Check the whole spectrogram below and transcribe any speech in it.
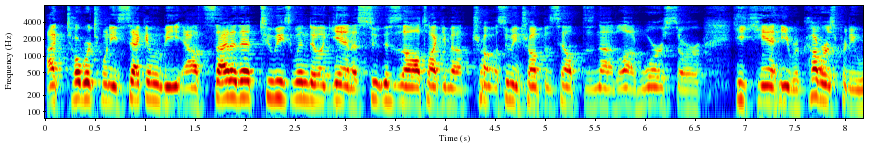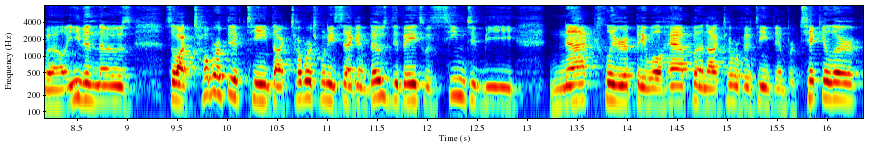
October 22nd would be outside of that two weeks window. Again, this is all talking about Trump, assuming Trump's health is not a lot worse or he can't, he recovers pretty well. Even those, so October 15th, October 22nd, those debates would seem to be not clear if they will happen. October 15th in particular.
